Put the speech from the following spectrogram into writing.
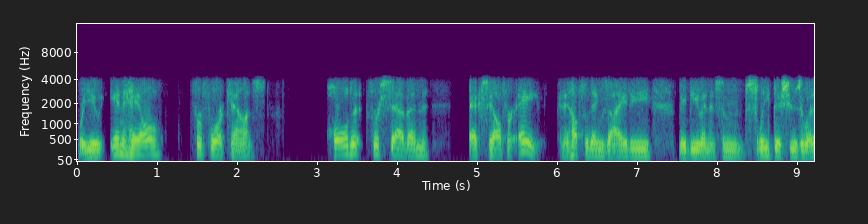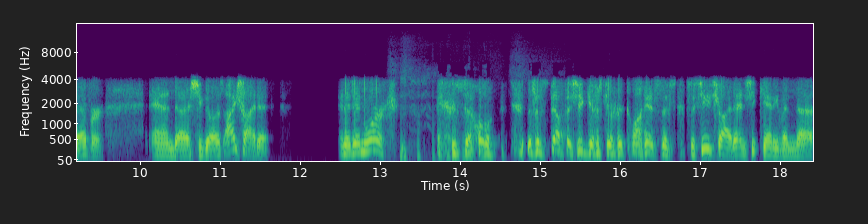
where you inhale for four counts, hold it for seven, exhale for eight, and it helps with anxiety, maybe even some sleep issues or whatever. And uh, she goes, I tried it and it didn't work. so this is stuff that she gives to her clients. So, so she tried it, and she can't even uh,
